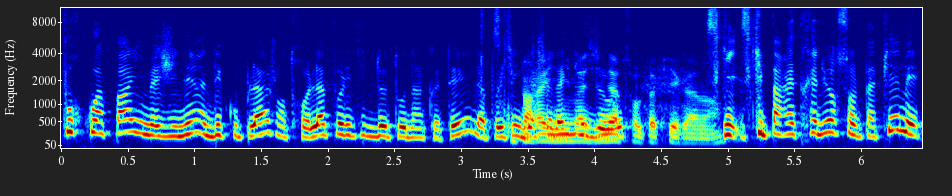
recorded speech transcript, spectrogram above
pourquoi pas imaginer un découplage entre la politique de taux d'un côté, la politique d'achat d'actifs de l'autre. sur le papier quand même. Ce, qui, ce, qui, paraît très dur sur le papier, mais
